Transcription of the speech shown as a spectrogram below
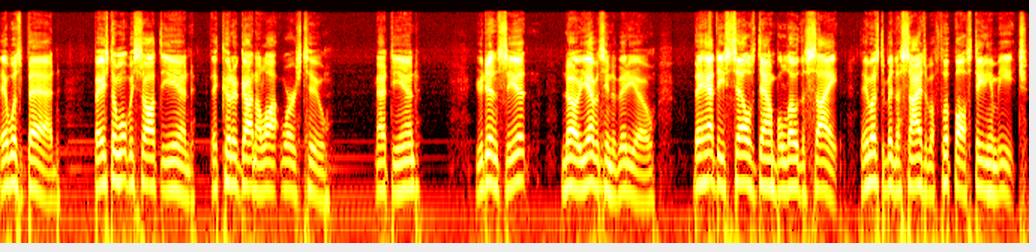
It was bad. Based on what we saw at the end, it could have gotten a lot worse too. At the end? You didn't see it? No, you haven't seen the video. They had these cells down below the site. They must have been the size of a football stadium each.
